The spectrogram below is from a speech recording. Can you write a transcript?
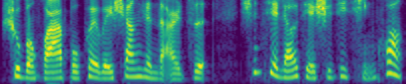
叔本华不愧为商人的儿子，深切了解实际情况，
